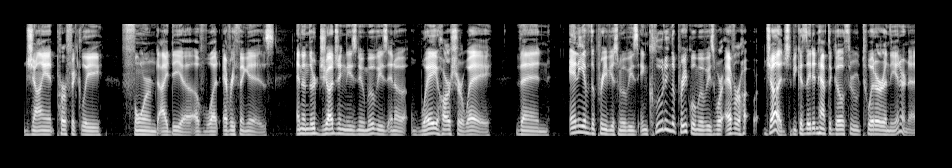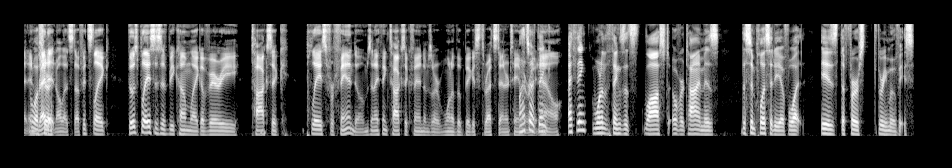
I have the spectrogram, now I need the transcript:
giant, perfectly formed idea of what everything is. And then they're judging these new movies in a way harsher way than any of the previous movies, including the prequel movies, were ever hu- judged because they didn't have to go through Twitter and the internet and oh, Well, Reddit sure. and all that stuff. It's like those places have become like a very toxic place for fandoms, and I think toxic fandoms are one of the biggest threats to entertainment That's right what I think. now. I think one of the things that's lost over time is the simplicity of what is the first three movies,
